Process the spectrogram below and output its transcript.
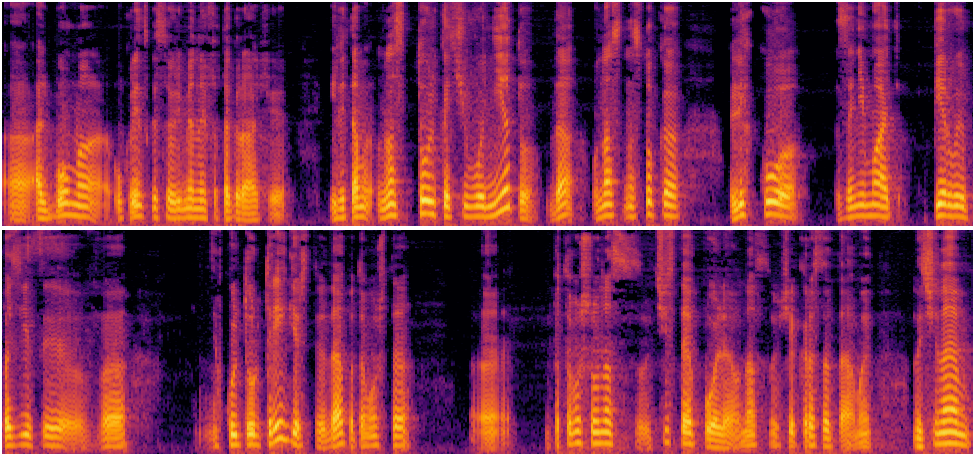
альбома украинской современной фотографии. Или там у нас столько чего нету, да, у нас настолько легко занимать первые позиции в в культуртриггерстве, да, потому что, э, потому что у нас чистое поле, у нас вообще красота. Мы начинаем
